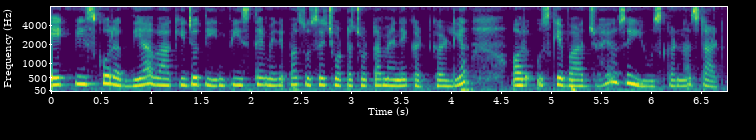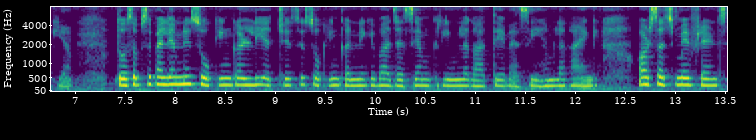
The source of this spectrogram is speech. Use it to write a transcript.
एक पीस को रख दिया, बाकी जो तीन पीस थे मेरे पास, उसे छोटा छोटा मैंने कट कर लिया और उसके बाद जो है उसे यूज़ करना स्टार्ट किया। तो सबसे पहले हमने सोकिंग कर ली, अच्छे से सोकिंग करने के बाद जैसे हम क्रीम लगाते हैं, वैसे ही हम लगाएँगे। और सच में फ्रेंड्स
